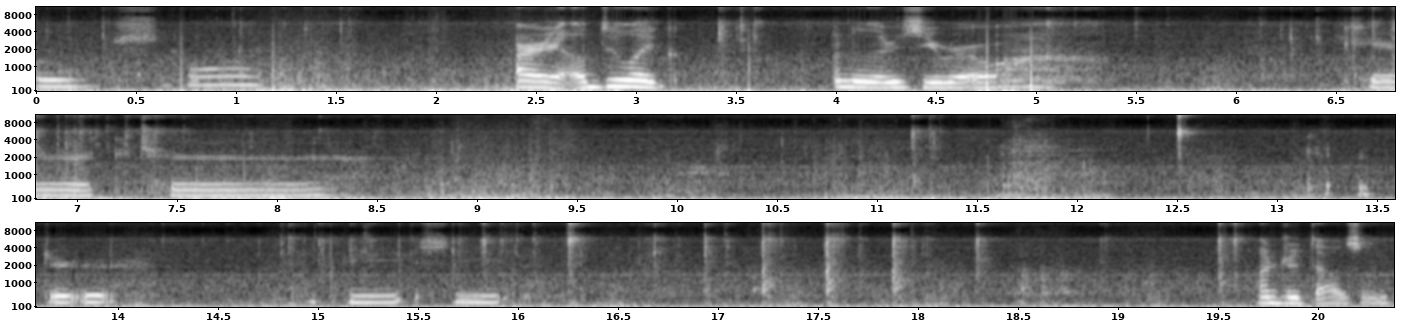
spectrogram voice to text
O star. Alright, I'll do like another zero. Character. Character. B, C. 100,000.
